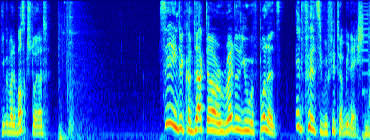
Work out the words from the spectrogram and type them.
Ich habe über den Maus gesteuert. Seeing the conductor riddle you with bullets, it fills you with determination.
